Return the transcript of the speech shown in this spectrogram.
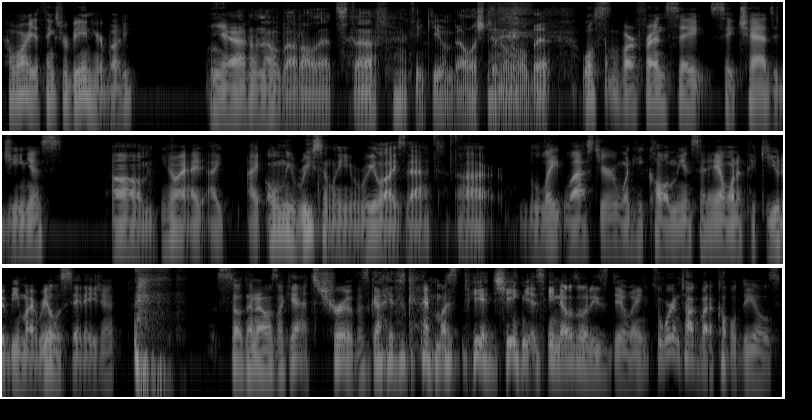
how are you? Thanks for being here, buddy. Yeah, I don't know about all that stuff. I think you embellished it a little bit. Well, some of our friends say say Chad's a genius. Um, you know, I, I I only recently realized that uh, late last year when he called me and said, "Hey, I want to pick you to be my real estate agent." so then I was like, yeah, it's true. This guy, this guy must be a genius. He knows what he's doing. So we're going to talk about a couple deals.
